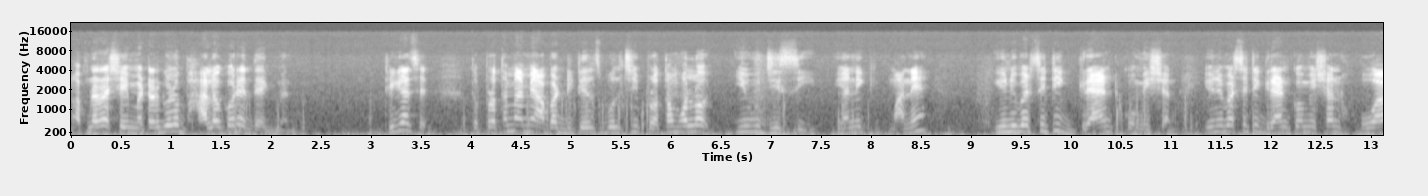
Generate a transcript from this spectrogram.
আপনারা সেই ম্যাটারগুলো ভালো করে দেখবেন। ঠিক আছে? তো প্রথমে আমি আবার ডিটেলস বলছি। প্রথম হলো ইউজিসি ইয়ানি মানে? University grand commission university grand commission হওয়া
